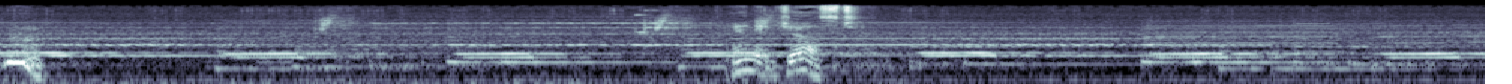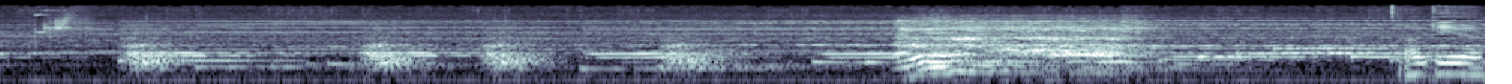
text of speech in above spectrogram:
Hmm. And it Oh.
